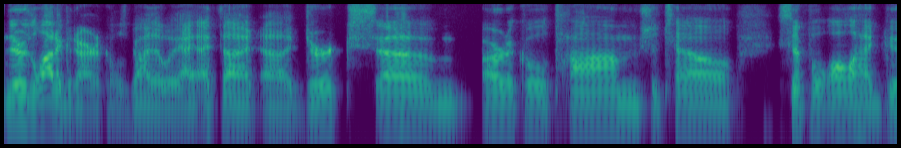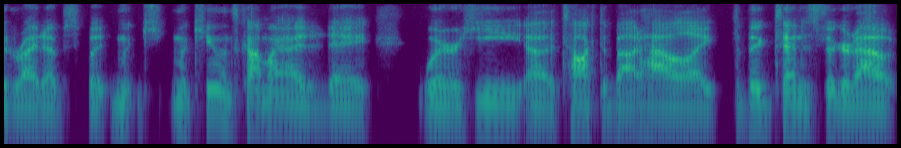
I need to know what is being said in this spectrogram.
there was a lot of good articles, by the way. I, I thought uh, Dirk's um, article, Tom, Shatel, Sipple all had good write ups, but McKewon's caught my eye today where he uh, talked about how like the Big Ten has figured out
